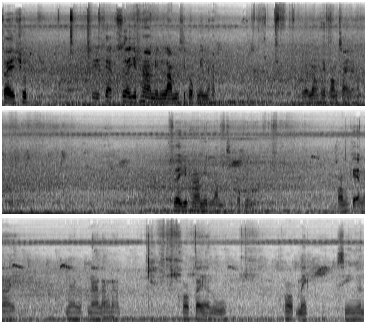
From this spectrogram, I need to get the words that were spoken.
ใส่ชุดสีแซดเสื้อ 25 มิลลำ16 มิลนะครับ เดี๋ยวลองให้พร้อมใส่นะครับเสื้อ 25 มิลลำ16 มิล ร้อมแกะลายหน้าหน้าหลังนะครับ ครอบไกอะลูครอบแม็กสีเงิน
